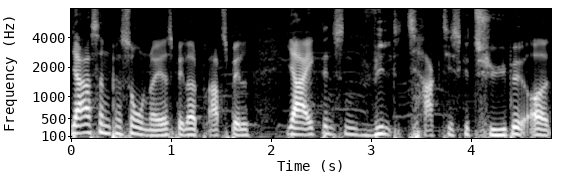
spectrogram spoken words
jeg er sådan en person, når jeg spiller et brætspil. Jeg er ikke den sådan vildt taktiske type, og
